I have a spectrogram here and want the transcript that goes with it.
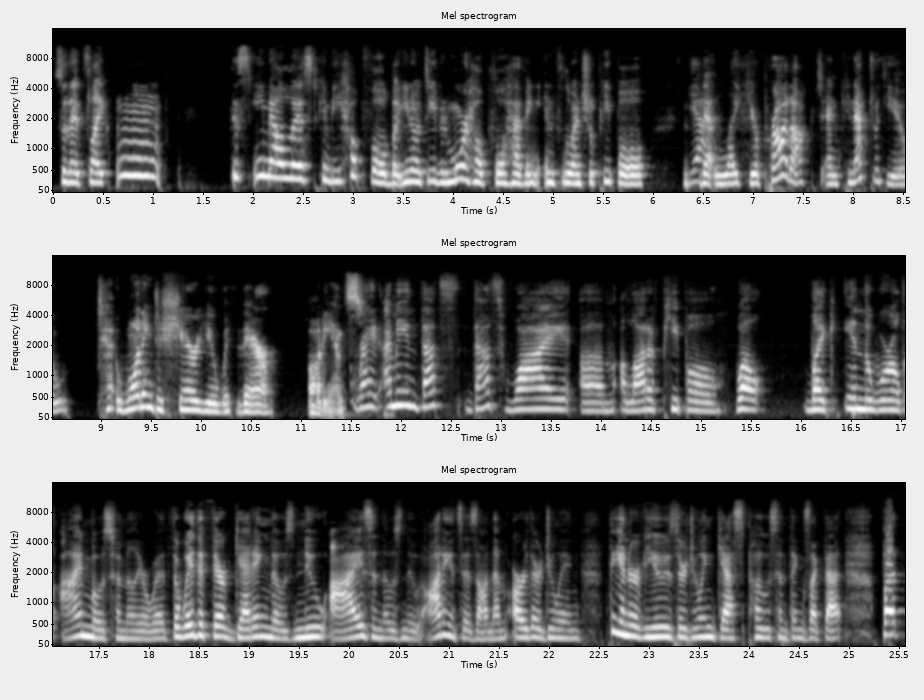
So that's like, mm, this email list can be helpful, but you know, it's even more helpful having influential people yeah. that like your product and connect with you, t- wanting to share you with their audience. Right. I mean, that's that's why um, a lot of people, well, like in the world I'm most familiar with, the way that they're getting those new eyes and those new audiences on them are they're doing the interviews, they're doing guest posts and things like that. But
